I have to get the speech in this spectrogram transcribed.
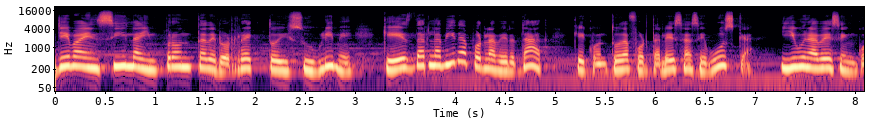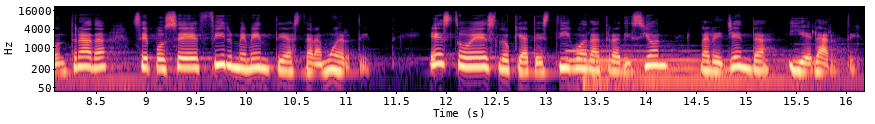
lleva en sí la impronta de lo recto y sublime, que es dar la vida por la verdad, que con toda fortaleza se busca, y una vez encontrada, se posee firmemente hasta la muerte. Esto es lo que atestigua la tradición, la leyenda y el arte.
